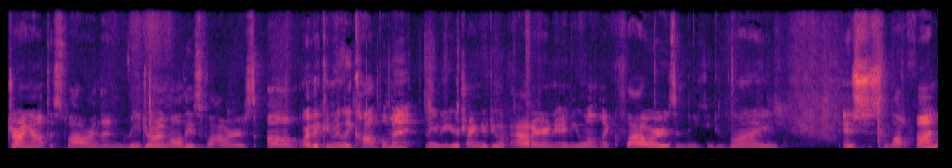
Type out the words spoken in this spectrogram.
drawing out this flower and then redrawing all these flowers. Um, or they can really complement. Maybe you're trying to do a pattern and you want like flowers and then you can do line. It's just a lot of fun.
